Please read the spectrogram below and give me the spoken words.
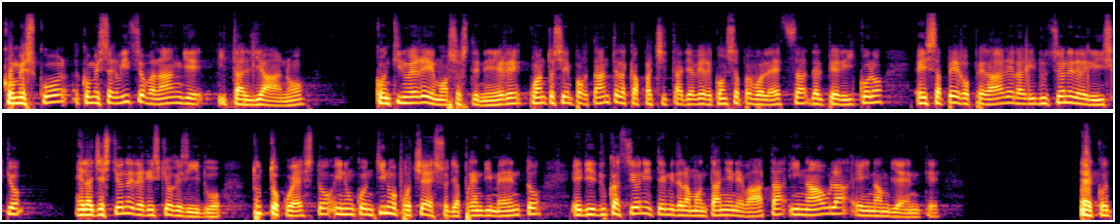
come, scuola, come servizio valanghe italiano, Continueremo a sostenere quanto sia importante la capacità di avere consapevolezza del pericolo e il sapere operare la riduzione del rischio e la gestione del rischio residuo. Tutto questo in un continuo processo di apprendimento e di educazione ai temi della montagna nevata in aula e in ambiente. Ecco,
